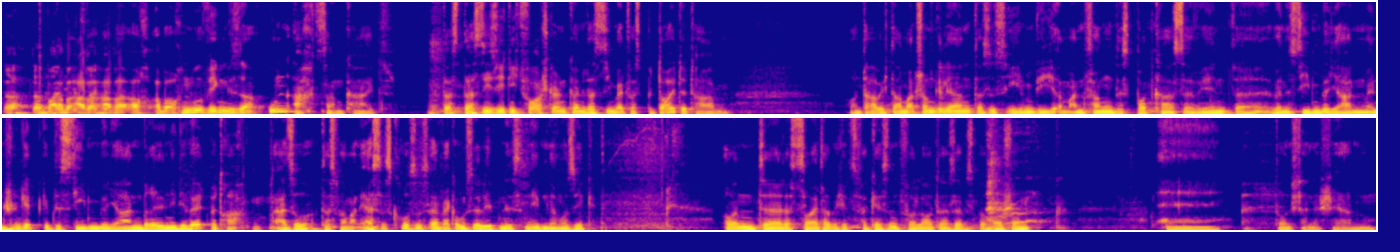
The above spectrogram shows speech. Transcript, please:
Ja, dann weine aber, ich aber, aber, auch, aber auch nur wegen dieser Unachtsamkeit, dass, dass sie sich nicht vorstellen können, dass sie mir etwas bedeutet haben. Und da habe ich damals schon gelernt, dass es eben, wie am Anfang des Podcasts erwähnt, äh, wenn es sieben Milliarden Menschen gibt, gibt es sieben Milliarden Brillen, die die Welt betrachten. Also das war mein erstes großes Erweckungserlebnis neben der Musik. Und äh, das zweite habe ich jetzt vergessen vor lauter Selbstberauschung. äh, Tonsteine Scherben.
